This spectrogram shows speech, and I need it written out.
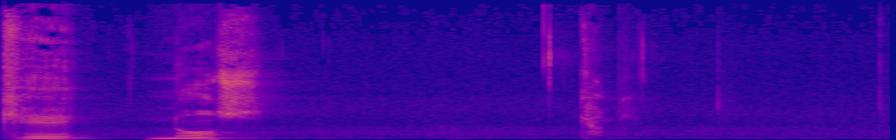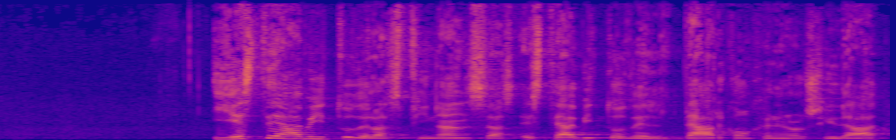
que nos cambian. Y este hábito de las finanzas, este hábito del dar con generosidad,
